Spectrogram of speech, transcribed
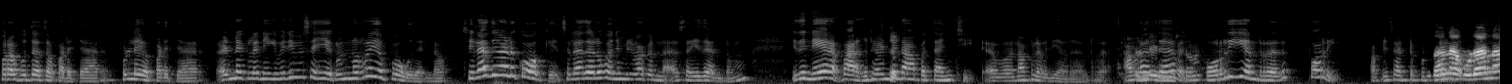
புற புத்தகத்தை ஒப்படைச்சார் பிள்ளை ஒப்படைச்சார். என்னக்குல நீங்கள் விரிவு செய்யக்குள்ள நிறைய போகுதല്ലോ சிலதுகளுக்கு ஓகே சிலதுகளுக்கு கொஞ்சம் விரிவாக்க செய்தண்டும் இது நேரம் பாருங்க ரெண்டு நாற்பத்தஞ்சு நகுலவதி அவர்கள் அவ்வளோ தேவை. பொறின்றது பொறி அப்படி உடனே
